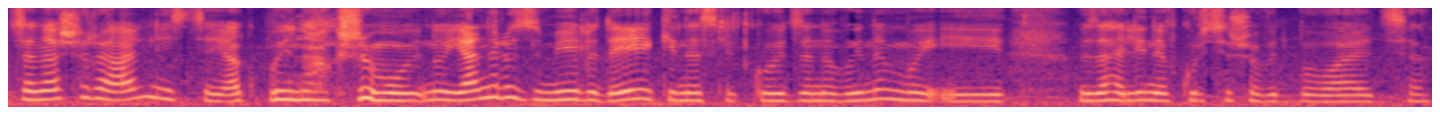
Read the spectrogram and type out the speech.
Це наша реальність, як по-інакшому. Ну я не розумію людей, які не слідкують за новинами і взагалі не в курсі, що відбувається.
